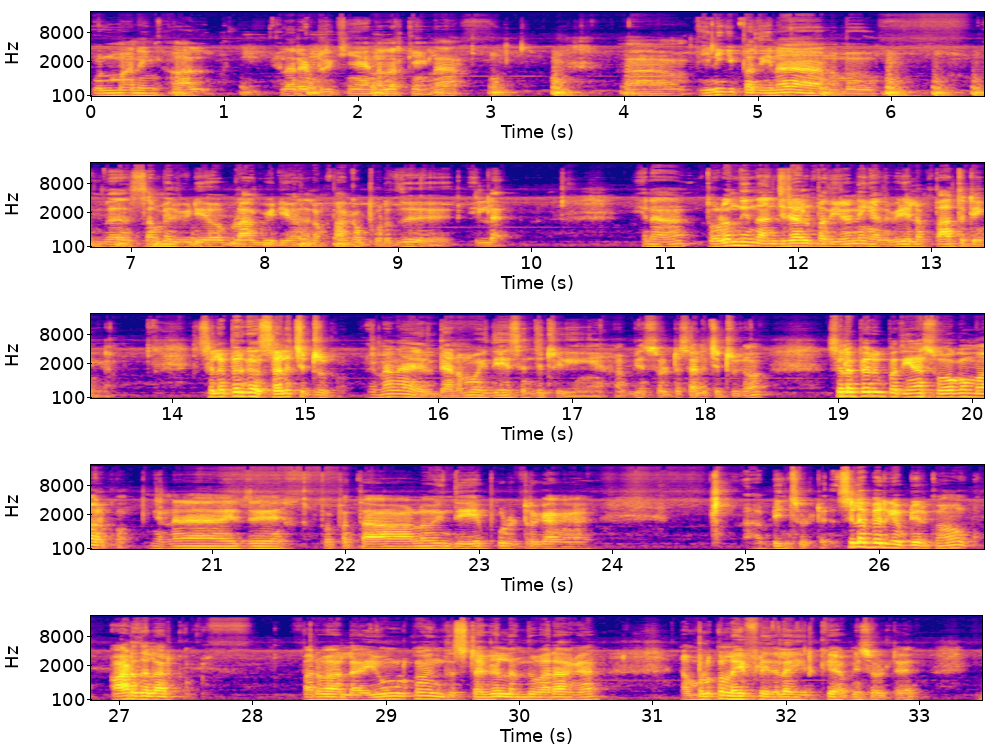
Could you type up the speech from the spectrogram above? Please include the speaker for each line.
Speaker 1: good morning all எல்லோரும் எப்படி இருக்கீங்க நல்லா இருக்கீங்களா இன்றைக்கி பார்த்தீங்கன்னா நம்ம இந்த சமையல் வீடியோ பிளாக் வீடியோ அதெல்லாம் பார்க்க போகிறது இல்லை ஏன்னா தொடர்ந்து இந்த அஞ்சு நாள் பார்த்தீங்கன்னா நீங்கள் அந்த வீடியோலாம் பார்த்துட்டீங்க சில பேருக்கு அது சலிச்சிட்ருக்கோம் என்னென்னா தினமும் இதே செஞ்சிட்ருக்கீங்க அப்படின்னு சொல்லிட்டு சலிச்சிட்ருக்கோம் சில பேருக்கு பார்த்தீங்கன்னா சோகமாக இருக்கும் என்ன இது இப்போ பார்த்தாலும் இதே போட்டுட்ருக்காங்க அப்படின்னு சொல்லிட்டு சில பேருக்கு எப்படி இருக்கும் ஆறுதலாக இருக்கும் பரவாயில்ல இவங்களுக்கும் இந்த ஸ்ட்ரகிள் வந்து வராங்க நம்மளுக்கும் லைஃப்பில் இதெல்லாம் இருக்குது அப்படின்னு சொல்லிட்டு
